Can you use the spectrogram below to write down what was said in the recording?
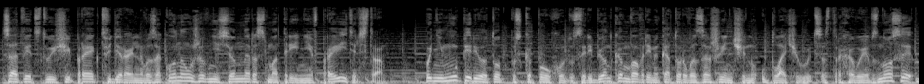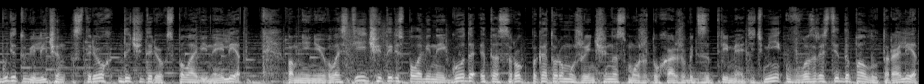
Соответствующий проект федерального закона уже внесен на рассмотрение в правительство. По нему период отпуска по уходу за ребенком, во время которого за женщину уплачиваются страховые взносы, будет увеличен с 3 до 4,5 лет. По мнению властей, 4,5 года – это срок, по которому женщина сможет ухаживать за тремя детьми в возрасте до полутора лет,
